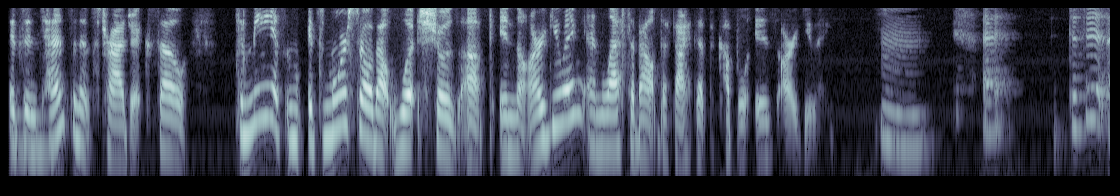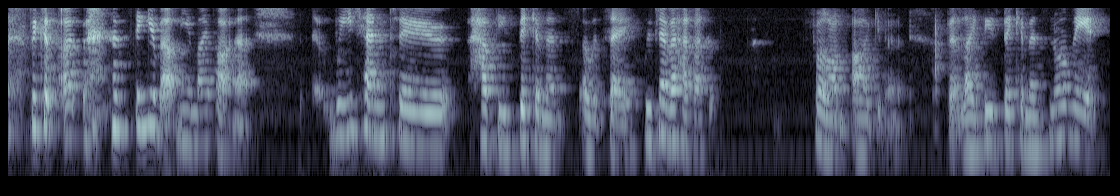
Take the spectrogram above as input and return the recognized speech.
it's mm. intense and it's tragic so to me it's it's more so about what shows up in the arguing and less about the fact that the couple is arguing mm. uh, does it because i'm thinking about me and my partner we tend to have these bickerments i would say we've never had like a full-on argument but like these bickerments, normally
